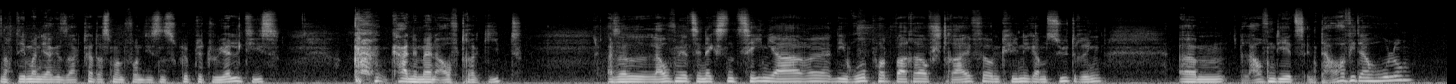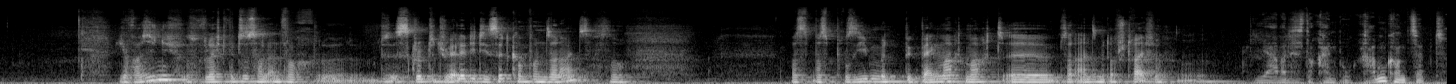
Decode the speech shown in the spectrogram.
nachdem man ja gesagt hat, dass man von diesen Scripted Realities keinen mehr in Auftrag gibt. Also laufen jetzt die nächsten zehn Jahre die Ruhrpottwache auf Streife und Klinik am Südring. Ähm, laufen die jetzt in Dauerwiederholung? Ja, weiß ich nicht. Vielleicht wird es halt einfach äh, Scripted Reality, die Sitcom von Sat1. So. Was, was Pro7 mit Big Bang macht, macht äh, Sat1 mit auf Streife. Ja, aber das ist doch kein Programmkonzept.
